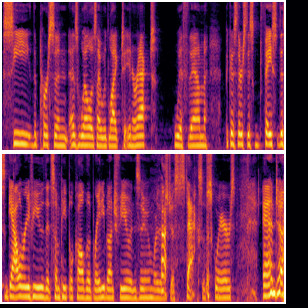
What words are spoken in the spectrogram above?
see the person as well as I would like to interact with them because there's this face this gallery view that some people call the Brady Bunch view in Zoom where there's just stacks of squares. And uh,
